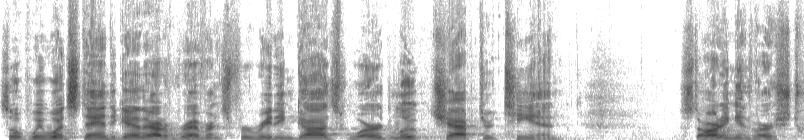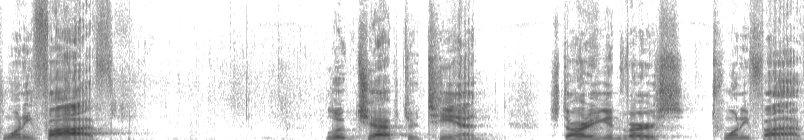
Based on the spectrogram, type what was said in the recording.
So, if we would stand together out of reverence for reading God's Word, Luke chapter 10, starting in verse 25. Luke chapter 10, starting in verse 25.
